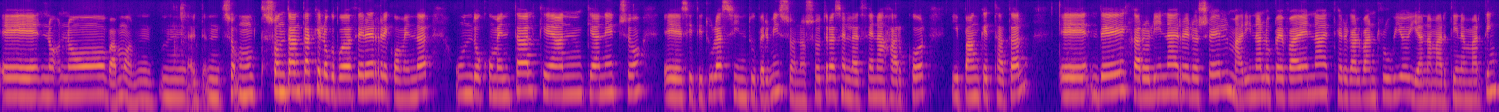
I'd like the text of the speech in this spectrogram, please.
eh, no, no, vamos, mm, son, son, tantas que lo que puedo hacer es recomendar un documental que han, que han hecho, se titula Sin tu permiso, nosotras en la escena hardcore y punk estatal. de Carolina Herrero Shell, Marina López Baena, Esther Galván Rubio y Ana Martínez Martín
